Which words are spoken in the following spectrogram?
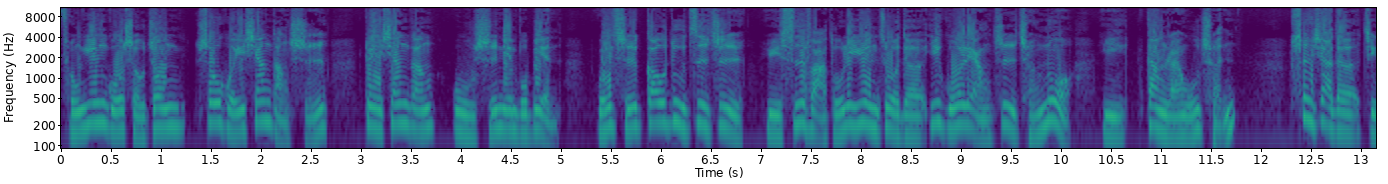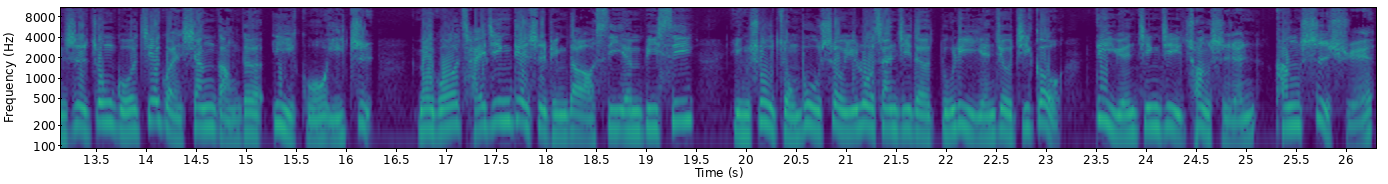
从英国手中收回香港时，对香港五十年不变、维持高度自治与司法独立运作的一国两制承诺已荡然无存，剩下的仅是中国接管香港的一国一制。美国财经电视频道 CNBC 引述总部设于洛杉矶的独立研究机构。地缘经济创始人康世学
